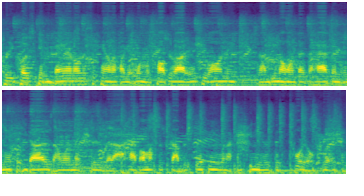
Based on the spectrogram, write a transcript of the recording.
pretty close to getting banned on this account if I get one more copyright issue on me, and I do not want that to happen, and if it does, I want to make sure that I have all my subscribers with me when I continue the tutorial creation.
